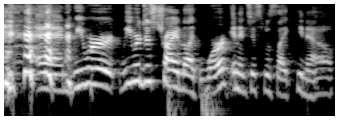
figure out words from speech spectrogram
and we were we were just trying to like work and it just was like you know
